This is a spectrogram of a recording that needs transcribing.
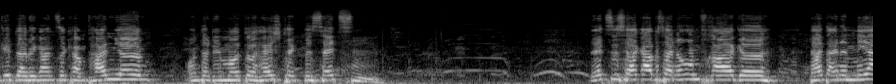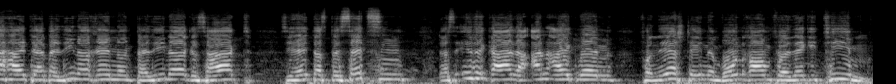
Es gibt eine ganze Kampagne unter dem Motto Hashtag besetzen. Letztes Jahr gab es eine Umfrage, da hat eine Mehrheit der Berlinerinnen und Berliner gesagt, sie hält das Besetzen, das illegale Aneignen von leerstehendem Wohnraum für legitim.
